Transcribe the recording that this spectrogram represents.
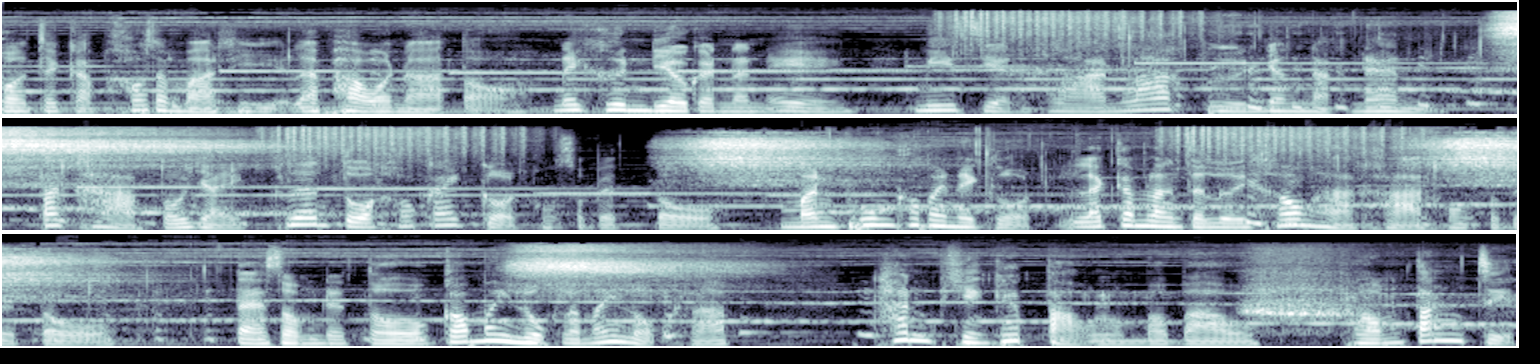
ก่อนจะกลับเข้าสมาธิและภาวนาต่อ ในคืนเดียวกันนั้นเอง มีเสียงคลานลากพื้นอย่างหนักแน่น ตะขาบตัวใหญ่เคลื่อนตัวเข้าใกล้กรดของสมเด็จโต มันพุ่งเข้าไปในกรดและกำลังจะเลื้อยเข้าหาขาของสมเด็จโต แต่สมเด็จโตก็ไม่ลุกและไม่หลบครับ ท่านเพียงแค่เป่าลมเบาๆ พร้อมตั้งจิต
